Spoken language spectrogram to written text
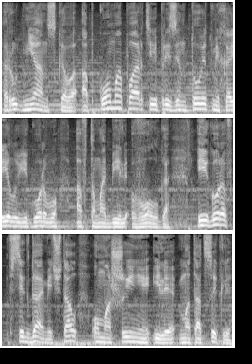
Руднянского обкома партии презентует Михаилу Егорову автомобиль «Волга». И Егоров всегда мечтал о машине или мотоцикле.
